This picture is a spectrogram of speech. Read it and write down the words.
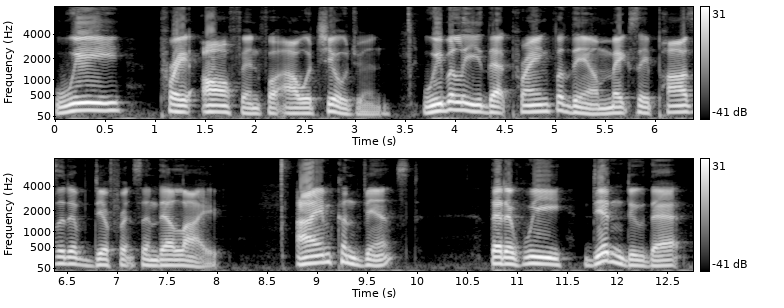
we pray often for our children. We believe that praying for them makes a positive difference in their life. I am convinced that if we didn't do that,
